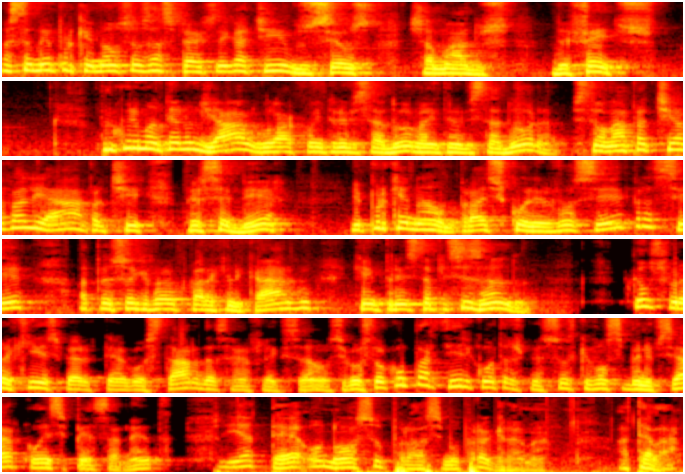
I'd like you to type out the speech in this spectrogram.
mas também, por que não, os seus aspectos negativos, os seus chamados defeitos. Procure manter um diálogo lá com o entrevistador ou a entrevistadora. Estão lá para te avaliar, para te perceber. E por que não? Para escolher você para ser a pessoa que vai ocupar aquele cargo que a empresa está precisando. Ficamos por aqui, espero que tenha gostado dessa reflexão. Se gostou, compartilhe com outras pessoas que vão se beneficiar com esse pensamento. E até o nosso próximo programa. Até lá.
